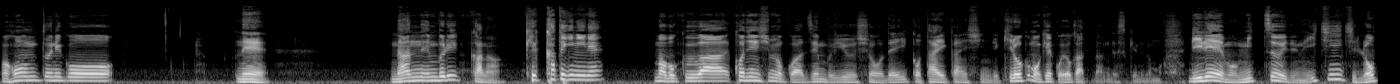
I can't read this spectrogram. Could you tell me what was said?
まあ、本当にこう、ね何年ぶりかな結果的にね、まあ僕は個人種目は全部優勝で1個大会新で記録も結構良かったんですけれども、リレーも3つ泳いでね、1日6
